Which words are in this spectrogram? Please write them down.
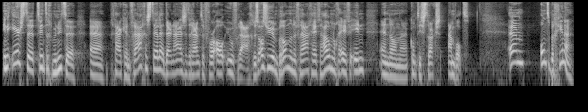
In de eerste 20 minuten uh, ga ik hen vragen stellen. Daarna is het ruimte voor al uw vragen. Dus als u een brandende vraag heeft, hou hem nog even in en dan komt hij straks aan bod. Um, om te beginnen,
